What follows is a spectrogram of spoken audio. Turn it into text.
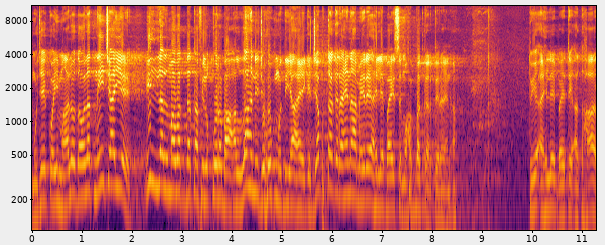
मुझे कोई मालो दौलत नहीं चाहिए इल्लल मवद्दत फिल कुर्बा। अल्लाह ने जो हुक्म दिया है कि जब तक रहना मेरे अहल बैत से मोहब्बत करते रहना। तो ये अहल बैत अतहार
